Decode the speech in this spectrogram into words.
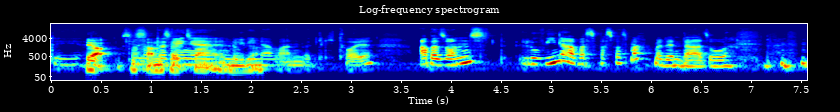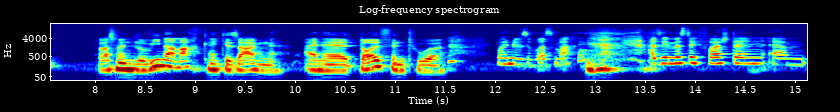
die Ja, die Sonnenuntergänge in. Lovina waren wirklich toll. Aber sonst, Lovina, was, was, was macht man denn da so? Was man in Lovina macht, kann ich dir sagen, eine Dolphin-Tour. Wollen wir sowas machen? Also ihr müsst euch vorstellen, ähm,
